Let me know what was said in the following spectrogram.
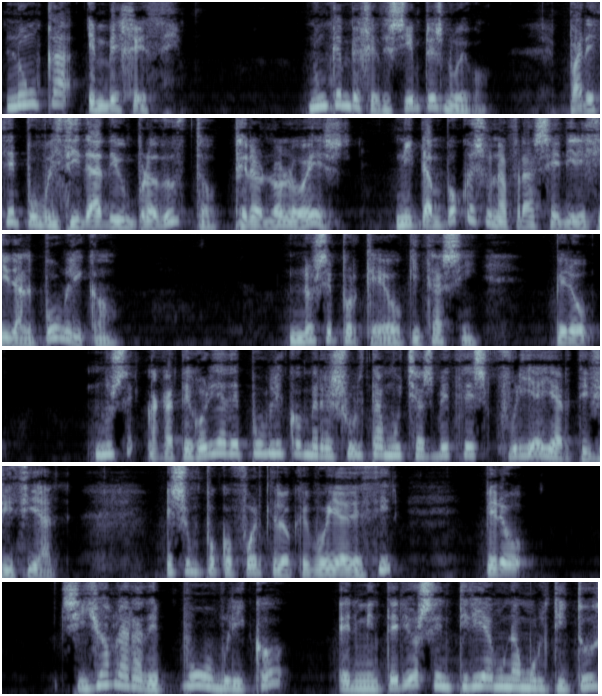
Nunca envejece. Nunca envejece, siempre es nuevo. Parece publicidad de un producto, pero no lo es. Ni tampoco es una frase dirigida al público. No sé por qué, o quizás sí, pero no sé, la categoría de público me resulta muchas veces fría y artificial. Es un poco fuerte lo que voy a decir, pero si yo hablara de público, en mi interior sentiría una multitud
